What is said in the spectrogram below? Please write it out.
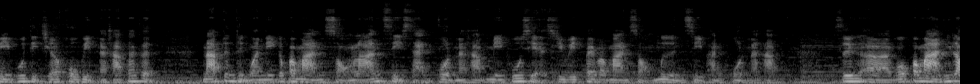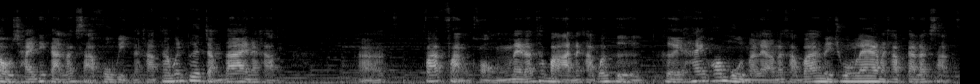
มีผู้ติดเชื้อโควิดนะครับถ้าเกิดนับจนถึงวันนี้ก็ประมาณ2ล้าน4แสนคนนะครับมีผู้เสียชีวิตไปประมาณ 24,000 คนนะครับ ซึ่งงบประมาณที่เราใช้ในการรักษาโควิดนะครับ ถ้าเพื่อนๆจำได้นะครับฝากฝั่งของในรัฐบาลนะครับก็คือเคยให้ข้อมูลมาแล้วนะครับ ว่าในช่วงแรกนะครับการรักษาโค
